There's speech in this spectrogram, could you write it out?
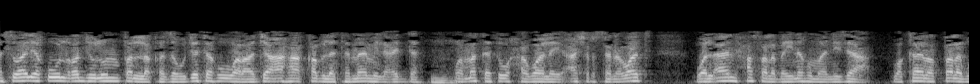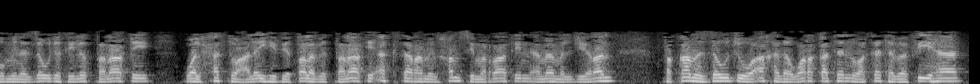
السؤال يقول رجل طلق زوجته وراجعها قبل تمام العدة ومكثوا حوالي عشر سنوات والآن حصل بينهما نزاع وكان الطلب من الزوجة للطلاق والحث عليه في طلب الطلاق أكثر من خمس مرات أمام الجيران فقام الزوج وأخذ ورقة وكتب فيها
